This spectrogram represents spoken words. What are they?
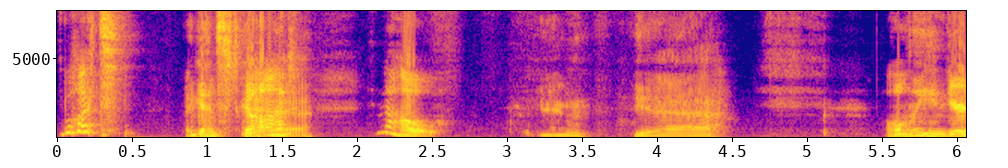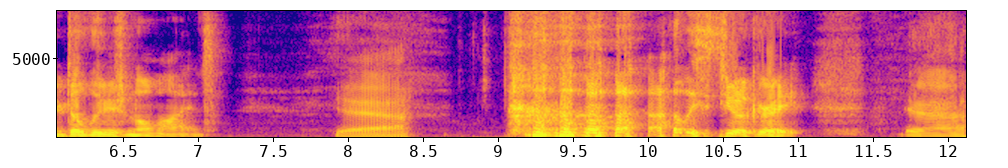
What? Against God? Yeah. No. I mean, yeah, Only in your delusional mind. yeah, At least you agree. yeah.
